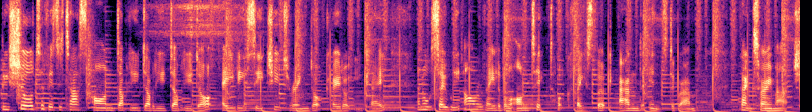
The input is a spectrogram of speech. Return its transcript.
Be sure to visit us on www.abctutoring.co.uk, and also we are available on TikTok, Facebook, and Instagram. Thanks very much.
